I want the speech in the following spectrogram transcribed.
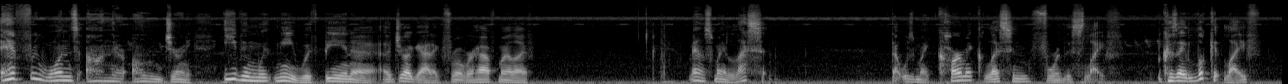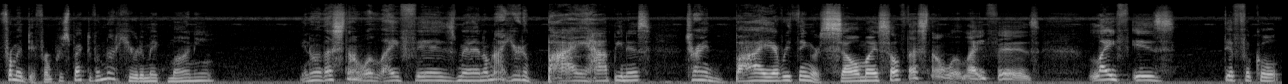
Everyone's on their own journey. Even with me, with being a, a drug addict for over half my life. Man, it's my lesson. That was my karmic lesson for this life. Because I look at life from a different perspective. I'm not here to make money. You know, that's not what life is, man. I'm not here to buy happiness, try and buy everything or sell myself. That's not what life is. Life is difficult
